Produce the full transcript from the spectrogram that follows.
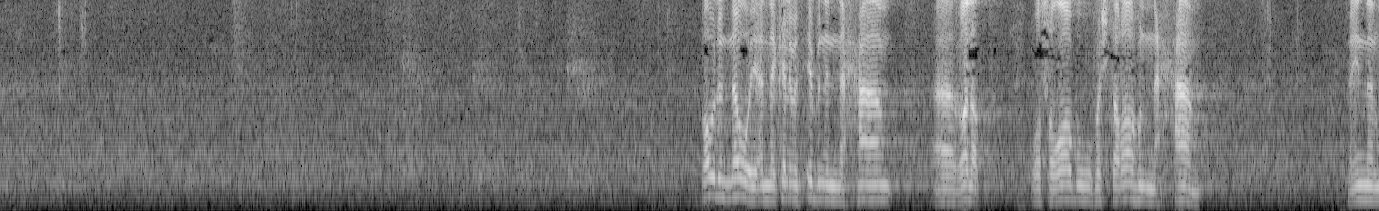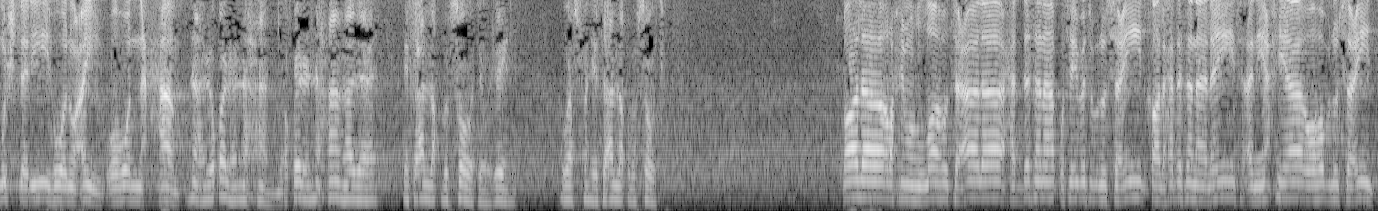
قول النووي أن كلمة ابن النحام آه، غلط وصوابه فاشتراه النحام. فإن المشتري هو نعيم وهو النحام. نعم يقال النحام. وقيل النحام هذا يتعلق بالصوت أو شيء وصف يتعلق بالصوت. قال رحمه الله تعالى حدثنا قتيبة بن سعيد قال حدثنا ليث عن يحيى وهو ابن سعيد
